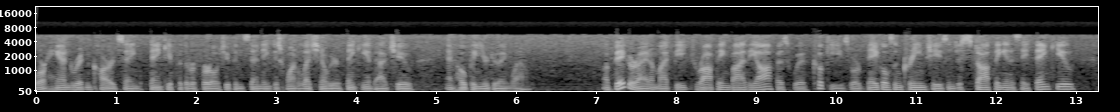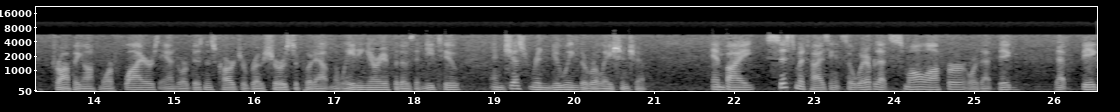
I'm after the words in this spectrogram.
or a handwritten card saying thank you for the referrals you've been sending. Just want to let you know we were thinking about you and hoping you're doing well. A bigger item might be dropping by the office with cookies or bagels and cream cheese and just stopping in to say thank you, dropping off more flyers and or business cards or brochures to put out in the waiting area for those that need to, and just renewing the relationship. And by systematizing it so whatever that small offer or that big that big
